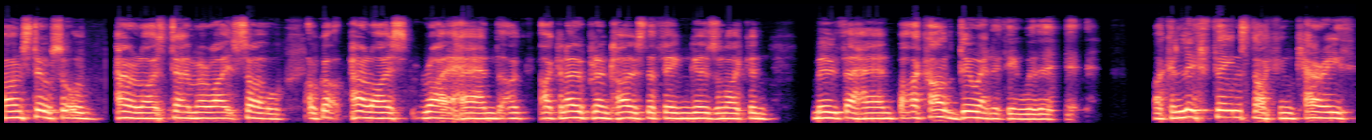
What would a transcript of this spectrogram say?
I'm still sort of paralyzed down my right side. I've got paralyzed right hand. I, I can open and close the fingers and I can move the hand, but I can't do anything with it. I can lift things, I can carry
